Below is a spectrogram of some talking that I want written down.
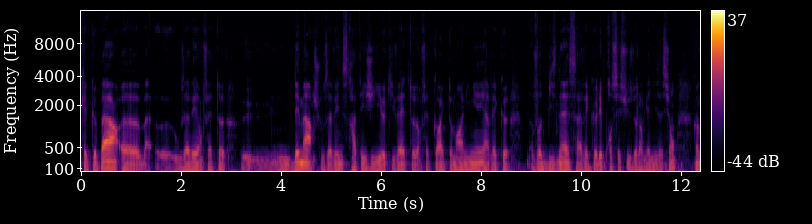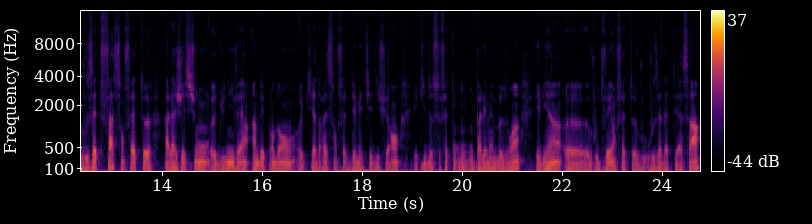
quelque part, bah, vous avez en fait une démarche, vous avez une stratégie qui va être en fait correctement alignée avec votre business, avec les processus de l'organisation. Quand vous êtes face en fait à la gestion d'univers indépendants qui adressent en fait des métiers différents et qui de ce fait n'ont pas les mêmes besoins, eh bien vous devez en fait vous, vous adapter à ça.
